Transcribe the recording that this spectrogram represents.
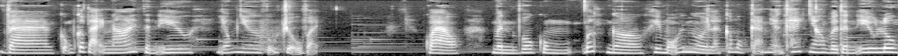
Và cũng có bạn nói, tình yêu giống như vũ trụ vậy wow, mình vô cùng bất ngờ khi mỗi người lại có một cảm nhận khác nhau về tình yêu luôn.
